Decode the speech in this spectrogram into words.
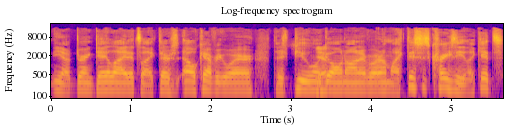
you know during daylight, it's like there's elk everywhere. There's bugling Yep. going on everywhere. I'm like, this is crazy. Like it's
